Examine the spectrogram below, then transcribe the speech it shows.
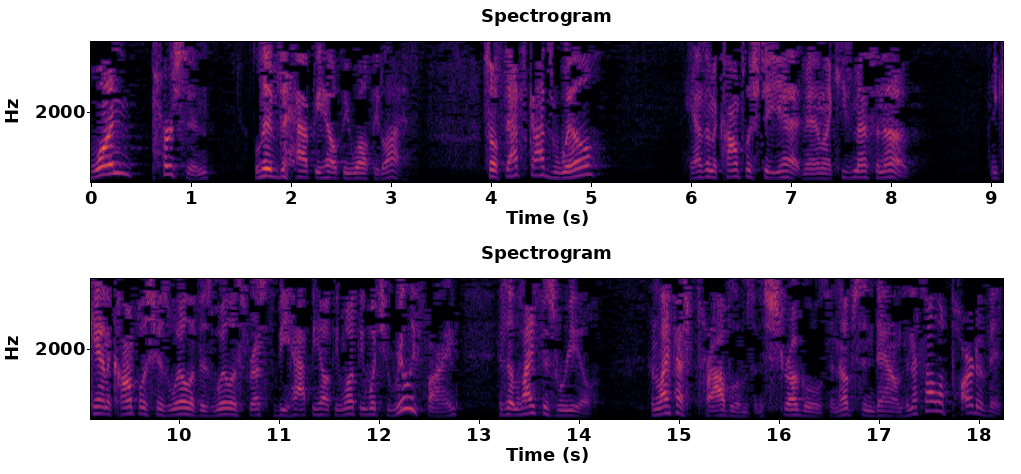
one person lived a happy, healthy, wealthy life. So if that's God's will, He hasn't accomplished it yet, man. Like He's messing up. He can't accomplish His will if His will is for us to be happy, healthy, wealthy. What you really find is that life is real. And life has problems and struggles and ups and downs, and that's all a part of it.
